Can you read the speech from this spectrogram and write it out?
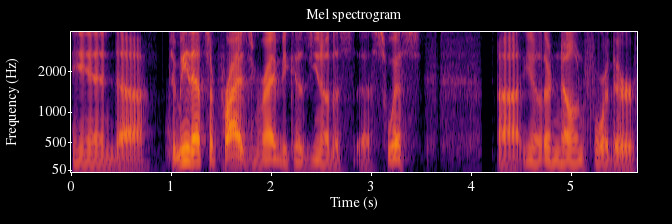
and uh, to me that's surprising, right? Because you know the uh, Swiss. Uh, you know they're known for their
